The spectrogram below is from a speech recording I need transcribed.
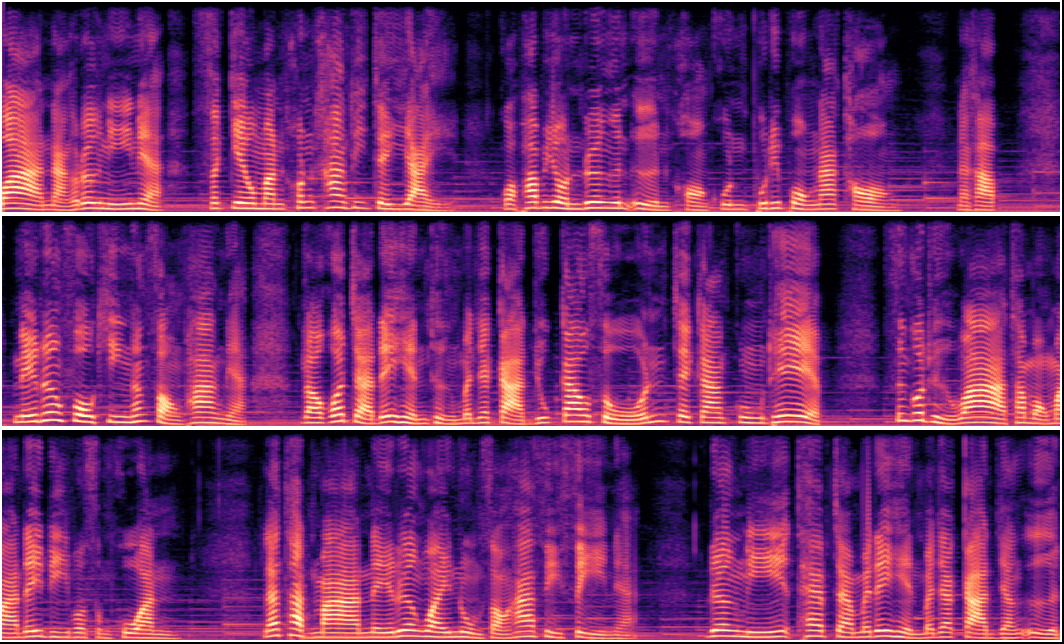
ว่าหนังเรื่องนี้เนี่ยสเกลมันค่อนข้างที่จะใหญ่ กว่าภาพยนตร์เรื่องอื่น ๆ ของคุณพุทธิพงษ์นาคทองนะครับในเรื่องโฟคิงทั้งสองภาคเนี่ยเราก็จะได้เห็นถึงบรรยากาศยุค 90 ใจกลางกรุงเทพ ซึ่งก็ถือว่าทำออกมาได้ดีพอสมควร และถัดมาในเรื่องวัยหนุ่ม 2544 เนี่ยเรื่องนี้แทบจะไม่ได้เห็นบรรยากาศอย่างอื่น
